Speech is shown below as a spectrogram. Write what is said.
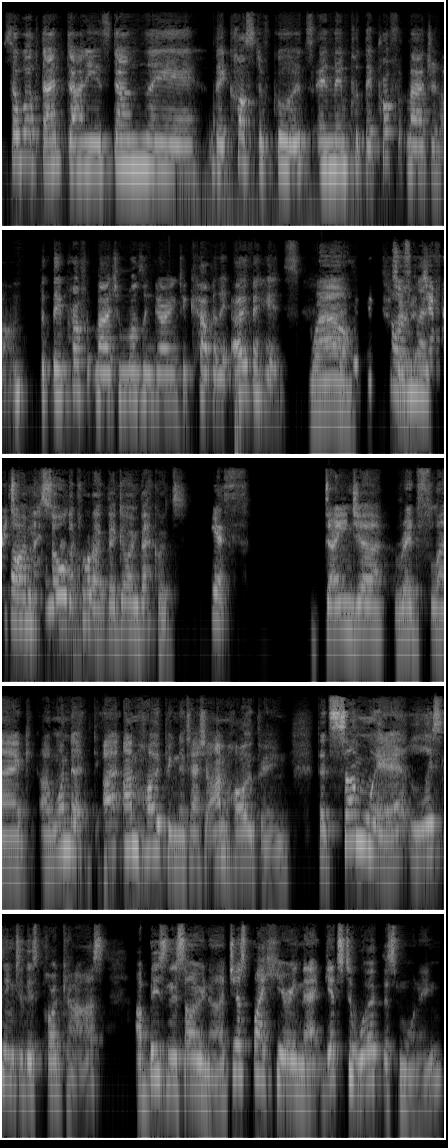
so what they've done is done their their cost of goods and then put their profit margin on, but their profit margin wasn't going to cover their overheads. Wow. So every So if time every time they sold a product, they're going backwards. Yes. Danger, red flag. I wonder, I, I'm hoping, Natasha, I'm hoping that somewhere listening to this podcast, a business owner, just by hearing that, gets to work this morning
